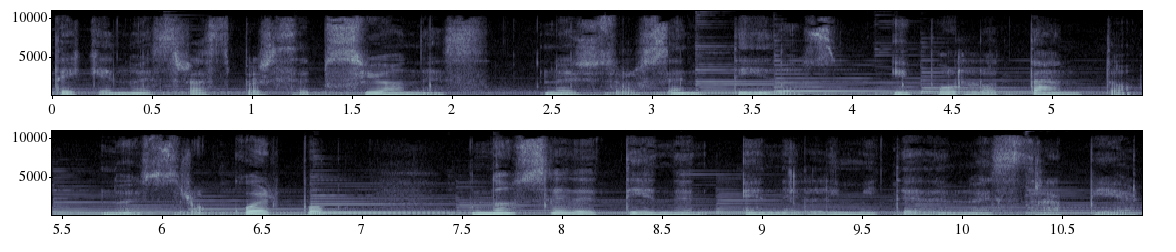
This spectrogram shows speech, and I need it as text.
de que nuestras percepciones, nuestros sentidos y por lo tanto nuestro cuerpo no se detienen en el límite de nuestra piel.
